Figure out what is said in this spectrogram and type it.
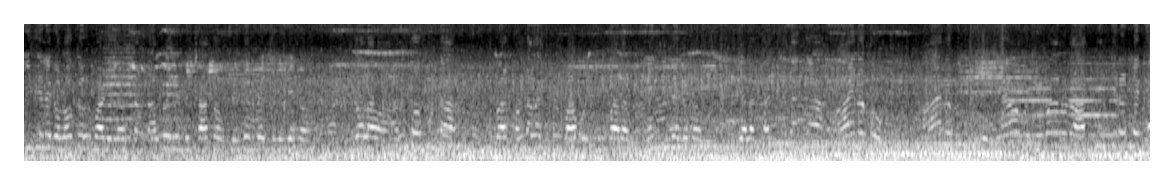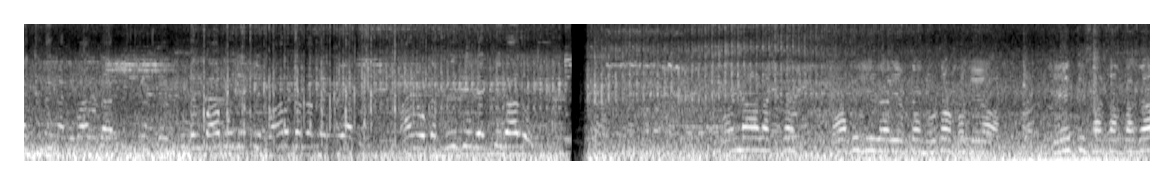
ఈజీలుగా లోకల్ బాడీలో నలభై రెండు శాతం రిజర్వేషన్ ఇవ్వడం ఇవాళ అనుకోకుండా ఇవాళ కొండ లక్ష్మణ్ బాబు ఇవాళ జయంతి జరగడం ఇవాళ ఖచ్చితంగా ఆయనకు ఆయనకు నివాళులు నివాళులు అర్పించినట్టే ఖచ్చితంగా నివాళులు అర్పించినట్టే కొండా బాపూజీ గారి యొక్క నూట పదవ జయంతి సందర్భంగా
